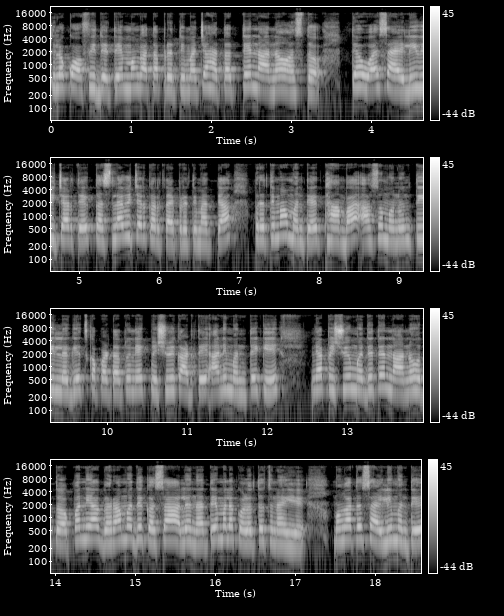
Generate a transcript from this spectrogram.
तिला कॉफी देते. मग आता प्रतिमाच्या हातात ते नाणं असतं. तेव्हा सायली विचारते कसला विचार करताय प्रतिमा? त्या प्रतिमा म्हणते थांबा असं म्हणून ती लगेच कपाटातून एक पिशवी काढते आणि म्हणते की या पिशवीमध्ये ते नाणं होतं पण या घरामध्ये कसं आलं ना ते मला कळतच नाही आहे मग आता सायली म्हणते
